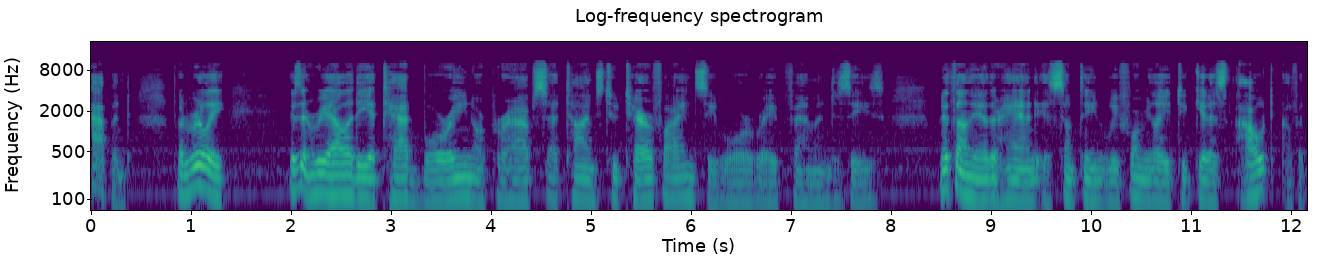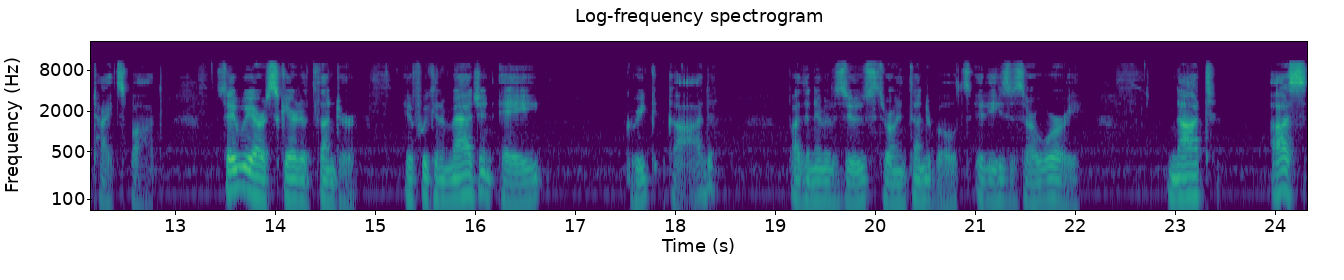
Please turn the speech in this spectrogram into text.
happened. But really, isn't reality a tad boring or perhaps at times too terrifying? See war, rape, famine, disease. Myth, on the other hand, is something we formulate to get us out of a tight spot. Say we are scared of thunder. If we can imagine a Greek god by the name of Zeus throwing thunderbolts, it eases our worry. Not us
